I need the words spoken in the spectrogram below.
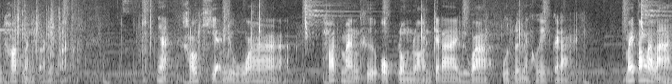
ำทอดมันก่อนดีกว่าเนี่ยเขาเขียนอยู่ว่าทอดมันคืออบลมร้อนก็ได้ หรือว่าอุ่นด้วยไมโครเวฟก็ได้ ไม่ต้องละลาย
